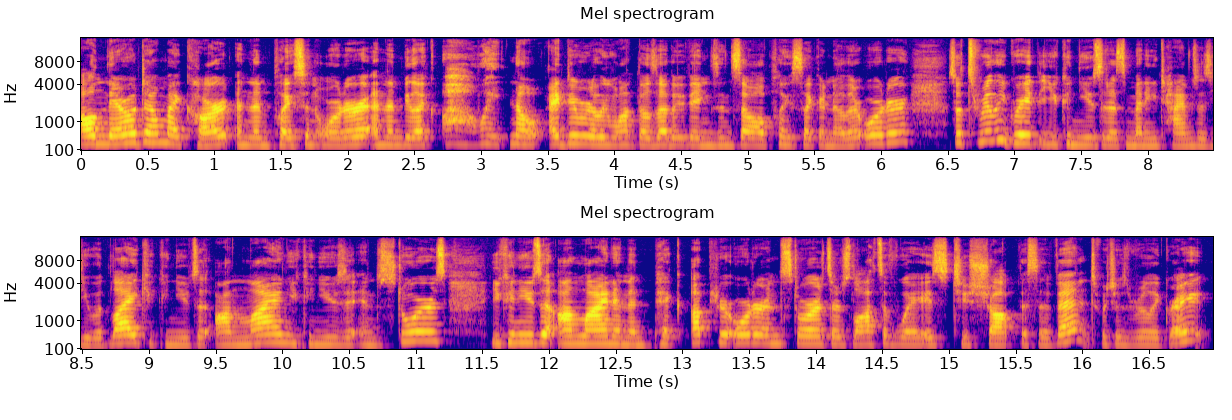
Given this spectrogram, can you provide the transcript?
I'll narrow down my cart and then place an order and then be like, oh, wait, no, I do really want those other things. And so I'll place like another order. So it's really great that you can use it as many times as you would like. You can use it online, you can use it in stores, you can use it online and then pick up your order in stores. There's lots of ways to shop this event, which is really great.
